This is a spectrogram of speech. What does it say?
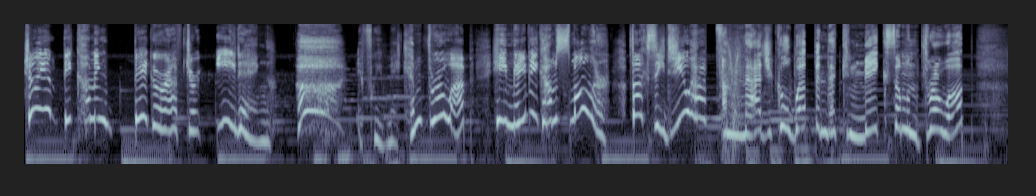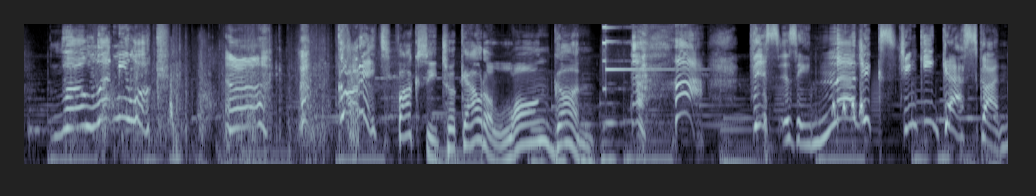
giant becoming bigger after eating. if we make him throw up, he may become smaller. Foxie, do you have A magical weapon that can make someone throw up? Uh, let me look. Uh, it! Foxie took out a long gun. Ha! This is a magic stinky gas gun.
